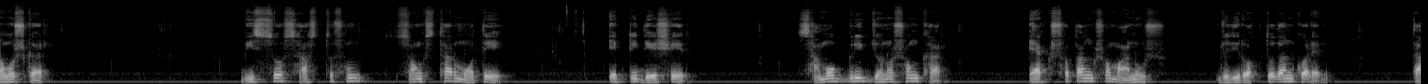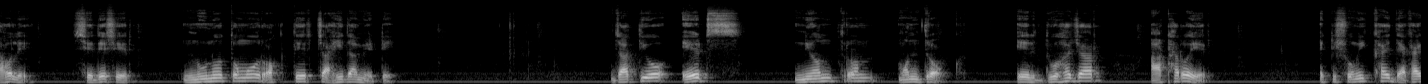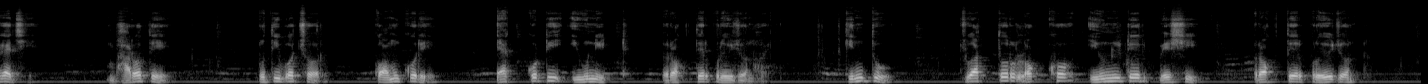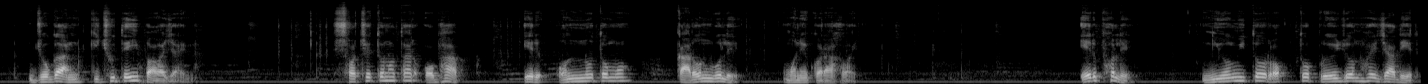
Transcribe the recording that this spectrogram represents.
নমস্কার। বিশ্ব স্বাস্থ্য সংস্থার মতে, একটি দেশের সামগ্রিক জনসংখ্যার এক শতাংশ মানুষ যদি রক্তদান করেন, তাহলে সে দেশের ন্যূনতম রক্তের চাহিদা মেটে। জাতীয় এইডস নিয়ন্ত্রণ মন্ত্রক এর দু হাজার আঠারো এর একটি সমীক্ষায় দেখা গেছে ভারতে প্রতি বছর কম করে এক কোটি ইউনিট রক্তের প্রয়োজন হয়। কিন্তু চুয়াত্তর লক্ষ ইউনিটের বেশি রক্তের প্রয়োজন যোগান কিছুতেই পাওয়া যায় না। সচেতনতার অভাব এর অন্যতম কারণ বলে মনে করা হয়। এর ফলে নিয়মিত রক্ত প্রয়োজন হয় যাদের,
